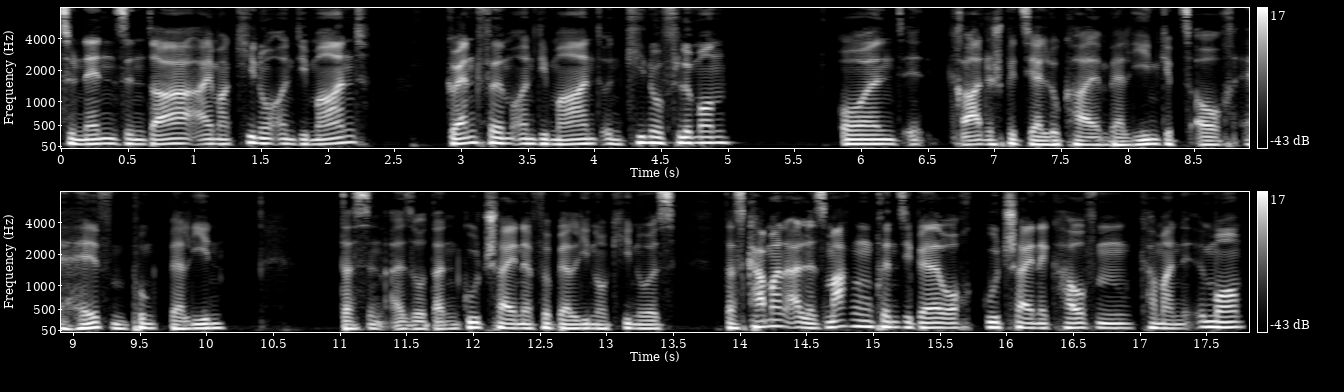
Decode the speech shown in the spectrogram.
Zu nennen sind da einmal Kino on Demand, Grand Film on Demand und Kinoflimmern. Und äh, gerade speziell lokal in Berlin gibt's auch helfen.berlin. Das sind also dann Gutscheine für Berliner Kinos. Das kann man alles machen, prinzipiell auch Gutscheine kaufen kann man immer.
